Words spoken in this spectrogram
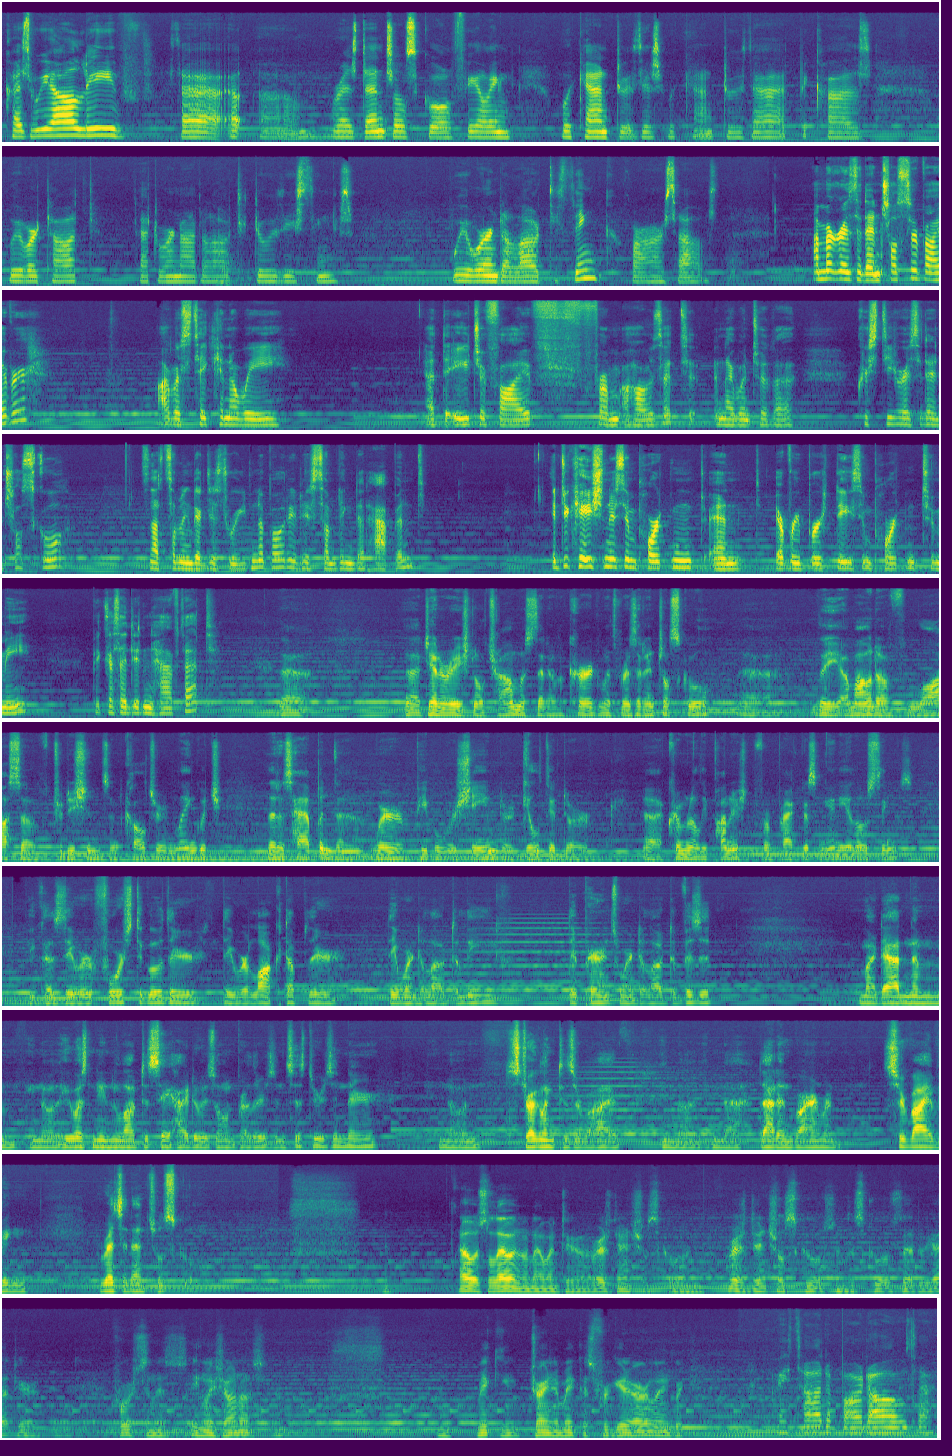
Because we all leave the uh, um, residential school feeling we can't do this, we can't do that, because we were taught that we're not allowed to do these things. We weren't allowed to think for ourselves. I'm a residential survivor. I was taken away at the age of five from Ahousaht, and I went to the Christie Residential School. It's not something they're just reading about, it is something that happened. Education is important, and every birthday is important to me because I didn't have that. The, the generational traumas that have occurred with residential school, uh, the amount of loss of traditions and culture and language that has happened uh, where people were shamed or guilted or uh, criminally punished for practicing any of those things. Because they were forced to go there, they were locked up there, they weren't allowed to leave, their parents weren't allowed to visit. My dad and them, you know, he wasn't even allowed to say hi to his own brothers and sisters in there, you know, and struggling to survive in, uh, in uh, that environment, surviving residential school. I was 11 when I went to residential school. And residential schools and the schools that we had here forcing this English on us. And making, trying to make us forget our language. I thought about all the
